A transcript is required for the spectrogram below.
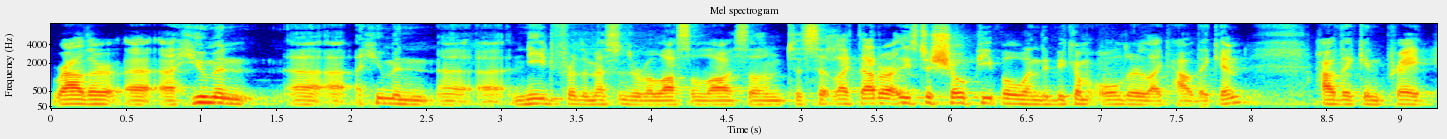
rather a, a human uh, a human uh, uh, need for the Messenger of Allah to sit like that, or at least to show people when they become older like how they can how they can pray.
